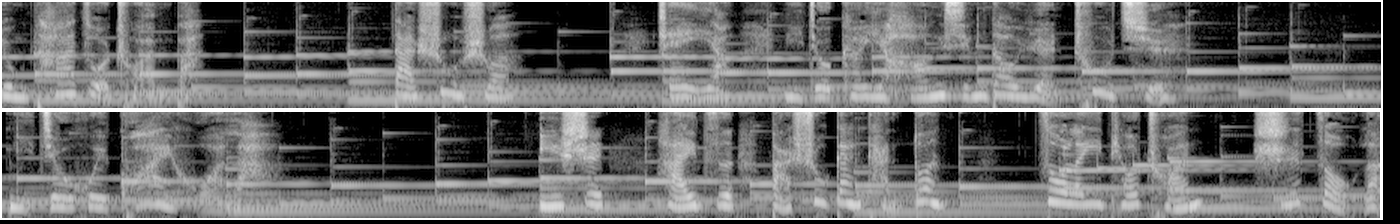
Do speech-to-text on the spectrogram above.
用它做船吧。”大树说：“这样你就可以航行到远处去。”你就会快活啦。于是，孩子把树干砍断，做了一条船，驶走了。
